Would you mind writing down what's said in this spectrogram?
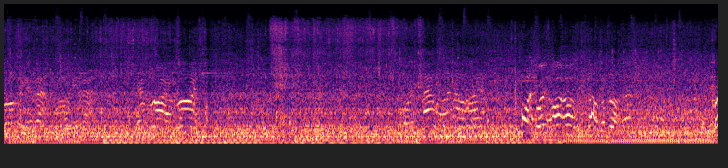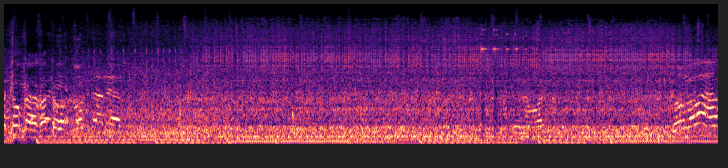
รอเห็นละรอเห็นละเรียบร้อยเรียบร้อยโอ้ยข้างหัวเราเลยโอ้ยโอ้ยโอ้ยโอ้ยตอบตอบตอบเขาชกอะเขาชกรถนั่นแหละลงแล้วครับ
